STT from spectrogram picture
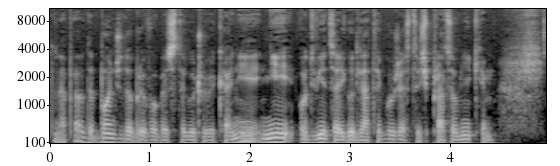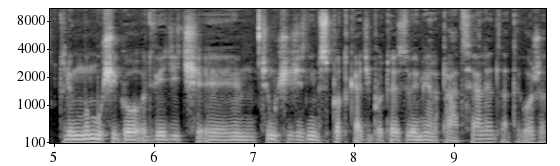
to naprawdę bądź dobry wobec tego człowieka. Nie, nie odwiedzaj go dlatego, że jesteś pracownikiem, który musi go odwiedzić, czy musi się z nim spotkać, bo to jest wymiar pracy, ale dlatego, że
